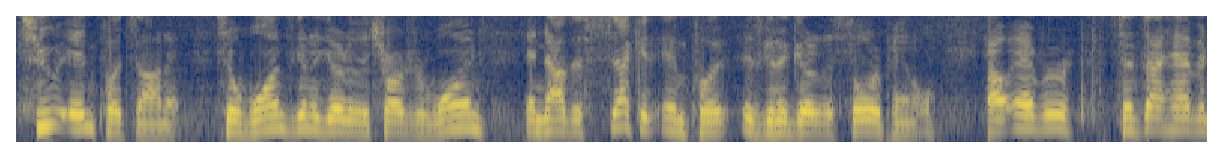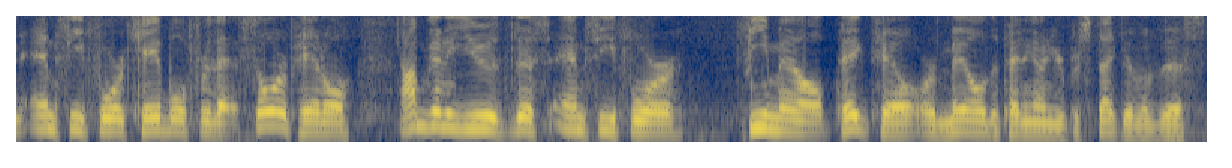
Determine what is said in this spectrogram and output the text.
two inputs on it. So one's going to go to the charger one, and now the second input is going to go to the solar panel. However, since I have an MC4 cable for that solar panel, I'm going to use this MC4 female pigtail or male depending on your perspective of this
